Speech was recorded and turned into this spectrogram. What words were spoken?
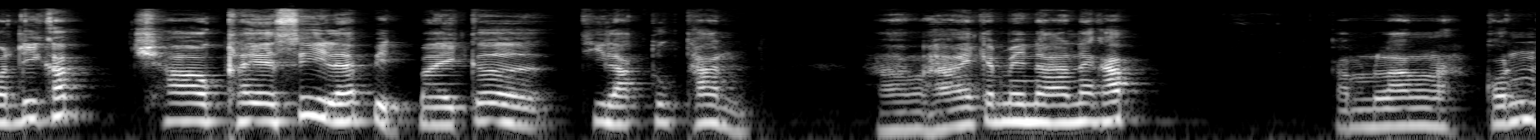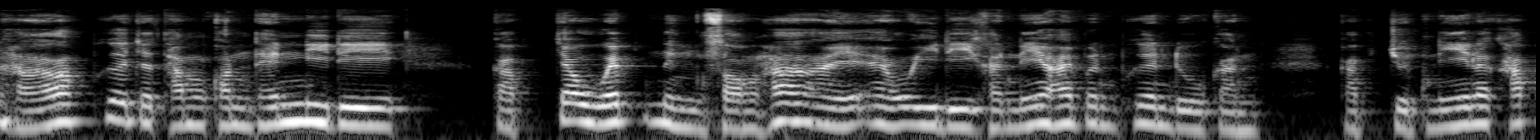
วัสดีครับ ชาวเคลซี่และปิดไบเกอร์ที่รักทุกท่าน ห่างหายกันไม่นานนะครับกำลังค้นหาเพื่อจะทำคอนเทนต์ดีๆ กับเจ้าเว็บ 125i LED คันนี้ให้เพื่อนๆดูกัน กับจุดนี้นะครับ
